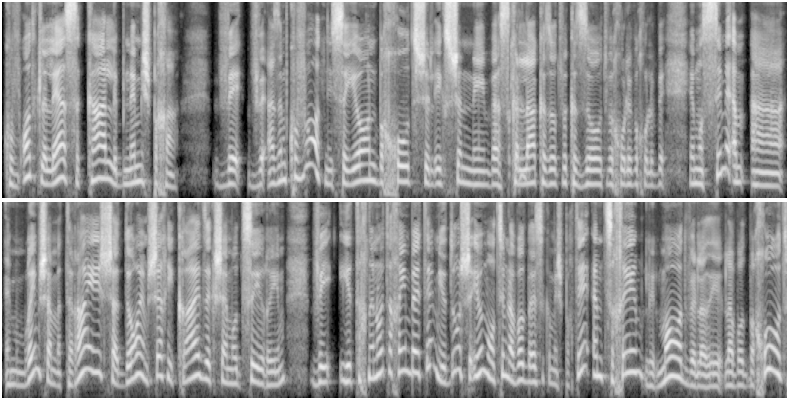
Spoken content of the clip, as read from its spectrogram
קובעות כללי העסקה לבני משפחה. ו, ואז הן קובעות ניסיון בחוץ של איקס שנים והשכלה כן. כזאת וכזאת וכולי וכולי והם עושים הם, הם אומרים שהמטרה היא שהדור ההמשך יקרא את זה כשהם עוד צעירים ויתכננו את החיים בהתאם ידעו שאם הם רוצים לעבוד בעסק המשפחתי הם צריכים ללמוד ולעבוד בחוץ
